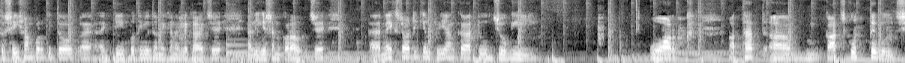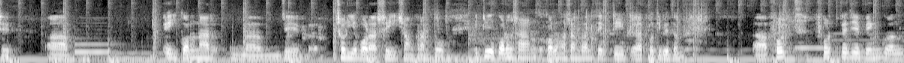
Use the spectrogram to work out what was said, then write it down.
তো সেই সম্পর্কিত একটি প্রতিবেদন এখানে লেখা হয়েছে অ্যালিগেশন করা হচ্ছে। Next article Priyanka to Yogi work অর্থাৎ কাজ করতে বলছে এই করোনার যে ছড়িয়ে পড়া সেই সংক্রান্ত, এটিও করোনা করোনা সংক্রান্ত একটি প্রতিবেদন। ফোর্থ ফোর্থ পেজে বেঙ্গল,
